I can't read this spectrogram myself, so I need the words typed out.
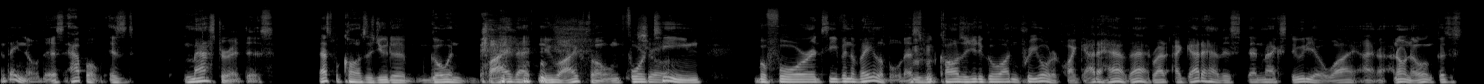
and they know this. Apple is master at this. That's what causes you to go and buy that new iPhone 14 before it's even available. That's Mhm. what causes you to go out and pre-order. Oh, I got to have that, right? I got to have this that Mac Studio. Why? I, I don't know because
